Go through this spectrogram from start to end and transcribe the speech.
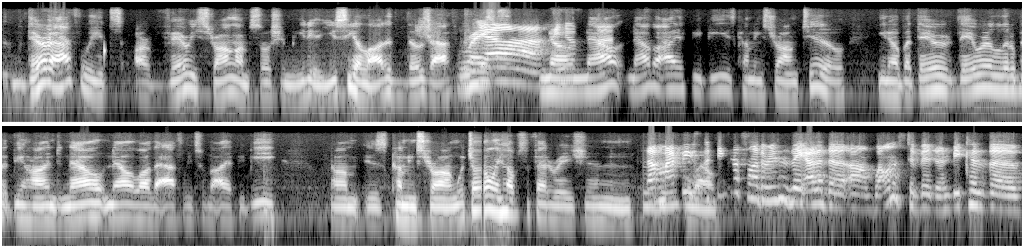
their athletes are very strong on social media. You see a lot of those athletes Right. Yeah. you know, know now now the IFBB is coming strong too. You know, but they were they were a little bit behind. Now now a lot of the athletes from the IFBB um, is coming strong, which only helps the federation. And That might be. Wow. I think that's one of the reasons they added the um, wellness division because the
